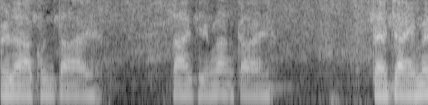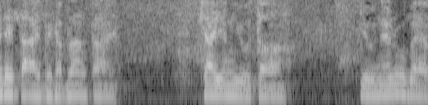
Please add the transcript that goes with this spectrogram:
เวลาคนตาย ตายเพียงร่างกาย แต่ใจไม่ได้ตายไปกับร่างกาย ใจยังอยู่ต่อ อยู่ในรูปแบบ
